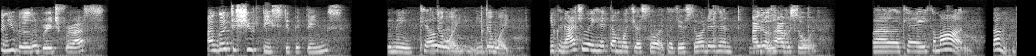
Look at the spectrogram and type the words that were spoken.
Can you build a bridge for us? I'm going to shoot these stupid things. You mean kill The way. them? You The way. You can actually hit them with your sword, because your sword isn't... I don't have a sword. Well, okay, come on. Come. Come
